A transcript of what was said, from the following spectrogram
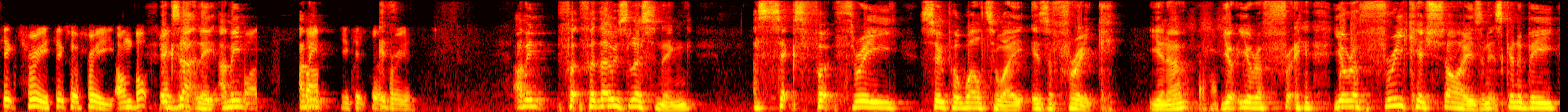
Six three, six foot three on box. Exactly. I mean, I mean, six foot three. I mean, for for those listening, a six foot three super welterweight is a freak. You know, uh-huh. you're you're a fr- you're a freakish size, and it's going to be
